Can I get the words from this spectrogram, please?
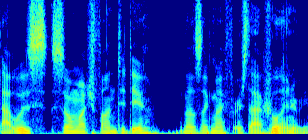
that was so much fun to do. That was like my first actual interview.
